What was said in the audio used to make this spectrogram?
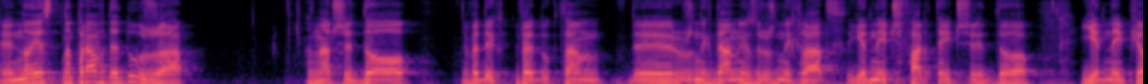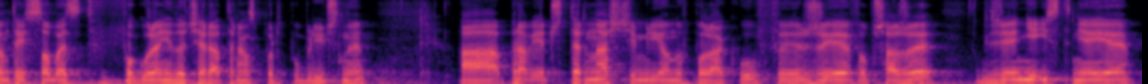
y, no jest naprawdę duża. Znaczy do, według, według tam y, różnych danych z różnych lat, jednej czwartej czy do jednej piątej sobectw w ogóle nie dociera transport publiczny, a prawie 14 milionów Polaków y, żyje w obszarze, gdzie nie istnieje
